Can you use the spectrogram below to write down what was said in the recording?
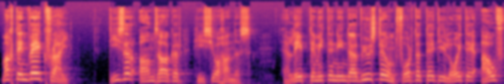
mach den Weg frei! Dieser Ansager hieß Johannes. Er lebte mitten in der Wüste und forderte die Leute auf,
